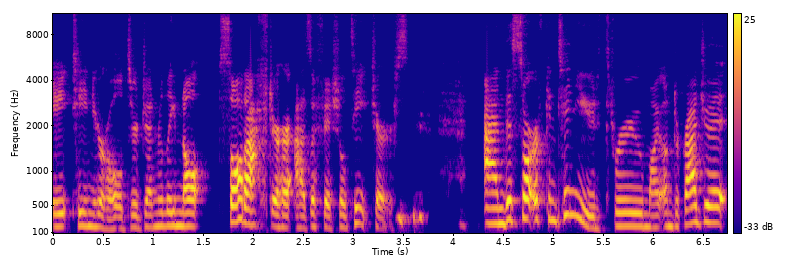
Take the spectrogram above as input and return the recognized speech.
18 year olds are generally not sought after as official teachers. And this sort of continued through my undergraduate,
